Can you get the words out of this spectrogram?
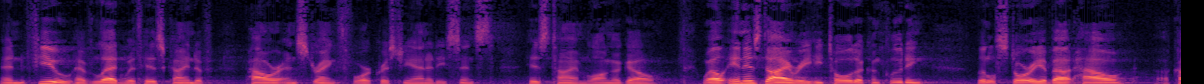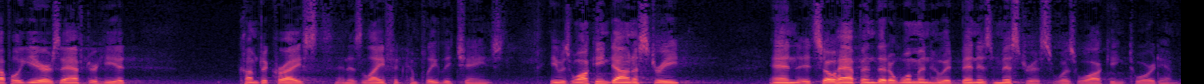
and few have led with his kind of power and strength for Christianity since his time long ago. Well, in his diary, he told a concluding little story about how a couple years after he had come to Christ and his life had completely changed, he was walking down a street, and it so happened that a woman who had been his mistress was walking toward him.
